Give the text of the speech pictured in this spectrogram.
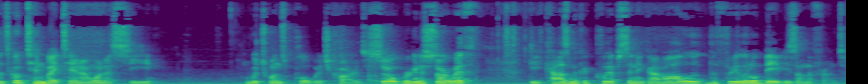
let's go 10 by 10. I wanna see which ones pull which cards. So we're gonna start with the Cosmic Eclipse and it got all the three little babies on the front.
